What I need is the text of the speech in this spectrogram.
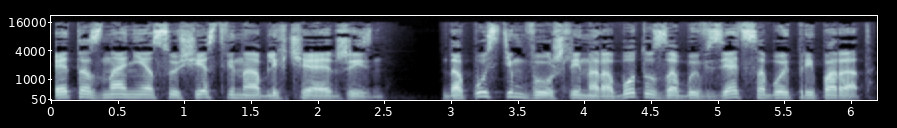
Это знание существенно облегчает жизнь. Допустим, вы ушли на работу, забыв взять с собой препарат,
